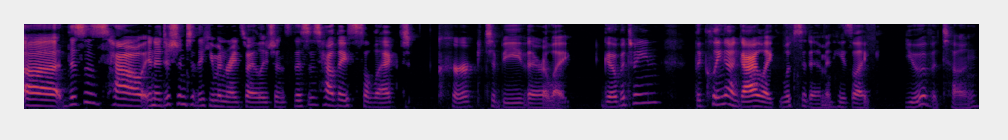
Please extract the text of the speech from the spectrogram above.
uh, this is how, in addition to the human rights violations, this is how they select Kirk to be their like go between. The Klingon guy like looks at him and he's like, "You have a tongue.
